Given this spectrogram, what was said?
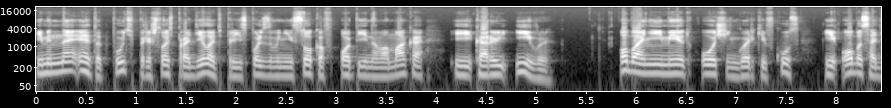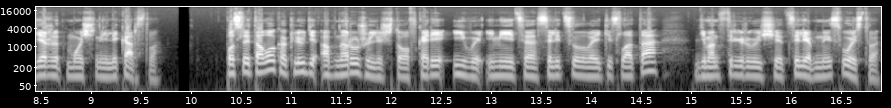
Именно этот путь пришлось проделать при использовании соков опийного мака и коры ивы. Оба они имеют очень горький вкус и оба содержат мощные лекарства. После того, как люди обнаружили, что в коре ивы имеется салициловая кислота, демонстрирующая целебные свойства,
